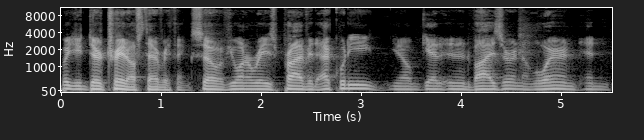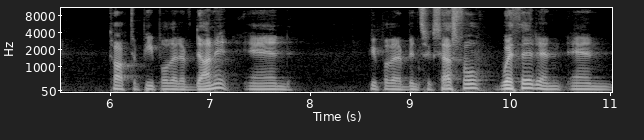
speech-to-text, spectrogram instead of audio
But you, there are trade-offs to everything. So if you want to raise private equity, you know, get an advisor and a lawyer, and, and talk to people that have done it and people that have been successful with it, and and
